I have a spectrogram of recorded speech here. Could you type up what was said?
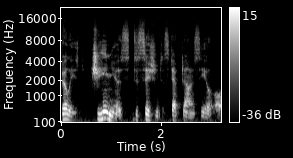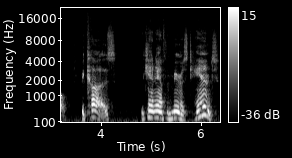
Billy's genius decision to step down as COO because we can't have the merest hint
